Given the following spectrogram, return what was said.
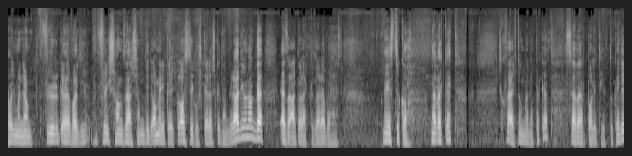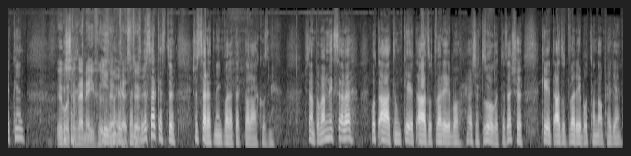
hogy mondjam, fürge vagy friss hangzása, mint egy amerikai klasszikus kereskedelmi rádiónak, de ez állt a legközelebb ehhez. Néztük a neveket, felhívtunk benneteket, Szever Palit hívtuk egyébként. Ő volt a zenei főszerkesztő. Így, főszerkesztő, és hogy szeretnénk veletek találkozni. És nem tudom, emlékszel-e, ott álltunk két ázott veréba, esett az az eső, két ázott veréba ott a naphegyen.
